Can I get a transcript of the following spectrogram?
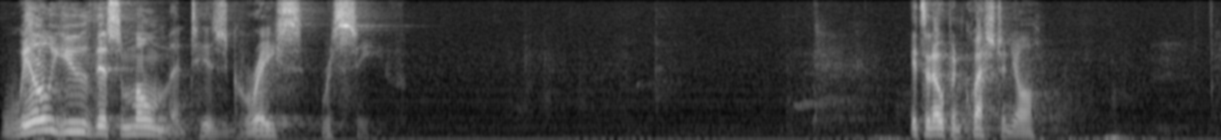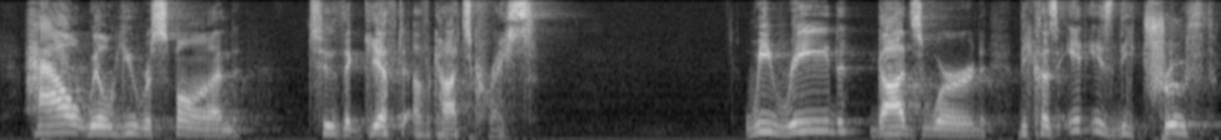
will you this moment his grace receive? It's an open question, y'all. How will you respond to the gift of God's grace? We read God's word because it is the truth.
